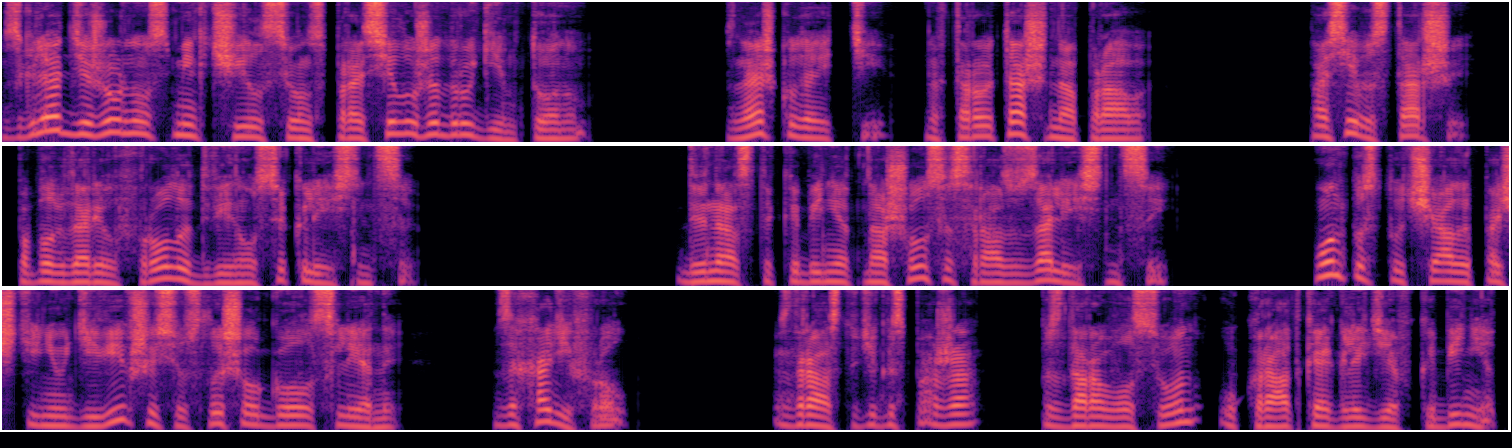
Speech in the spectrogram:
Взгляд дежурного смягчился, он спросил уже другим тоном. «Знаешь, куда идти? На второй этаж и направо». «Спасибо, старший», — поблагодарил Фрол и двинулся к лестнице. Двенадцатый кабинет нашелся сразу за лестницей. Он постучал и, почти не удивившись, услышал голос Лены. «Заходи, Фрол». «Здравствуйте, госпожа», — поздоровался он, украдкой оглядев кабинет.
